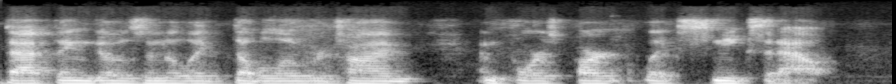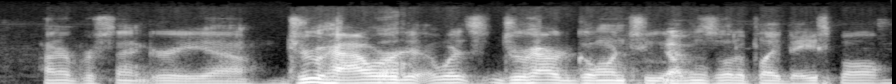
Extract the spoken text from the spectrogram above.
that thing goes into like double overtime and Forest Park like sneaks it out. Hundred percent agree. Yeah, Drew Howard. What's Drew Howard going to Evansville to play baseball?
